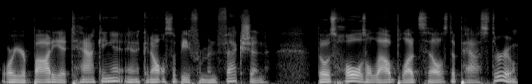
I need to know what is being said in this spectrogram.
or your body attacking it, and it can also be from infection. Those holes allow blood cells to pass through.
